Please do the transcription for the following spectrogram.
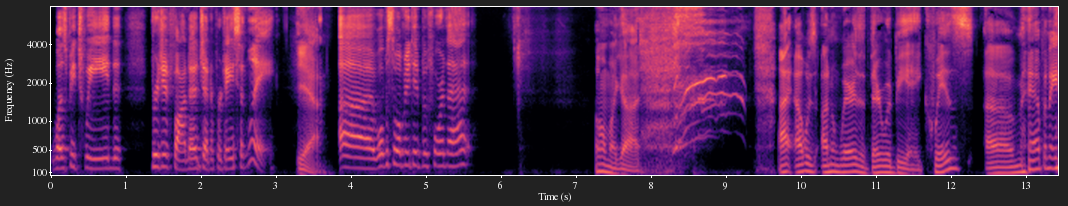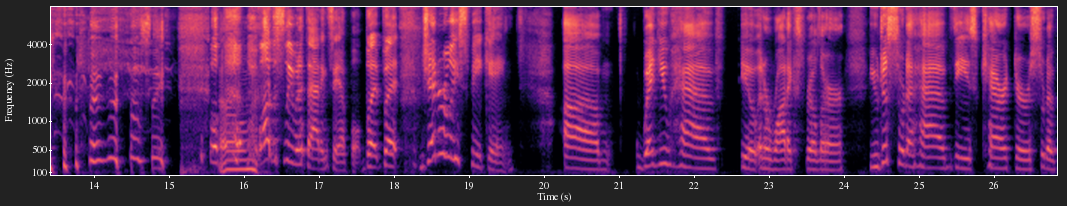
was between Bridget Fonda and Jennifer Jason Lee. yeah. Uh, what was the one we did before that? Oh my God. I, I was unaware that there would be a quiz um, happening. we'll see. Well, Um, well, I'll just leave it at that example. But but generally speaking, um, when you have you know an erotic thriller, you just sort of have these characters sort of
